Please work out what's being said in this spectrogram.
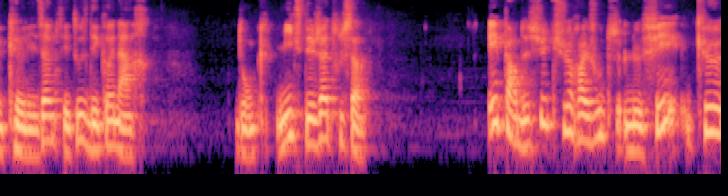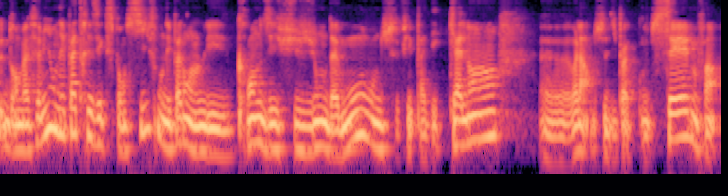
euh, que les hommes c'est tous des connards. Donc mixe déjà tout ça. Et par-dessus, tu rajoutes le fait que dans ma famille, on n'est pas très expansif, on n'est pas dans les grandes effusions d'amour, on ne se fait pas des câlins, euh, voilà, on ne se dit pas qu'on s'aime, enfin,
